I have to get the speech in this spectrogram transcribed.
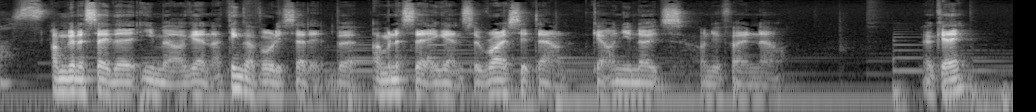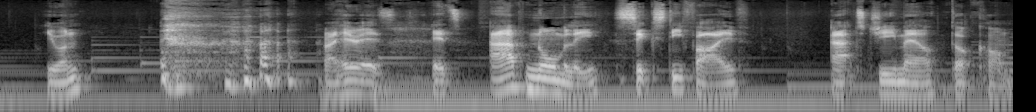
us. I'm going to say the email again. I think I've already said it, but I'm going to say it again. So write it down. Get on your notes on your phone now. Okay? You on? right, here it is. It's abnormally65 at gmail.com.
